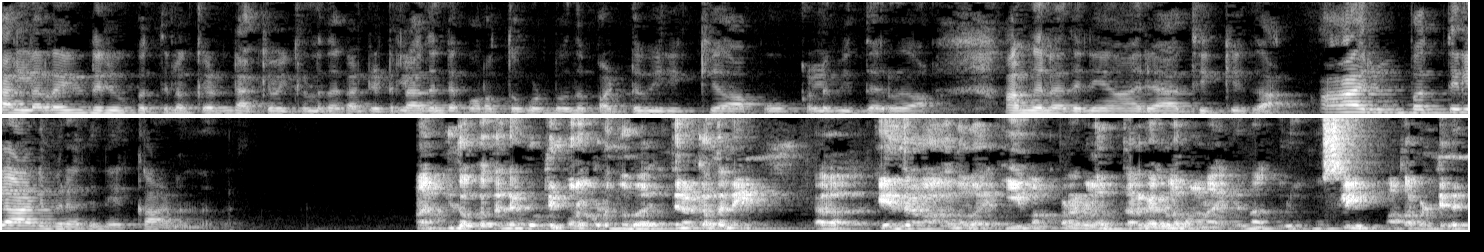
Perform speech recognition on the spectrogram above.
കല്ലറയുടെ രൂപത്തിലൊക്കെ ഉണ്ടാക്കി വെക്കുന്നത് കണ്ടിട്ടില്ല? അതിന്റെ പുറത്ത് കൊണ്ടുവന്ന് പട്ട് വിരിക്കുക പൂക്കൾ വിതറുക അങ്ങനെ അതിനെ ആരാധിക്കുക. ആ രൂപത്തിലാണ് ഇവരതിനെ കാണുന്നത്. ഇതൊക്കെ തന്നെ പൊട്ടിപ്പുറപ്പെടുന്നത് ഇതിനൊക്കെ തന്നെ കേന്ദ്രമാകുന്നത് ഈ മക്കളും തർക്കങ്ങളുമാണ് എന്ന ഒരു മുസ്ലിം മതപണ്ഡിതൻ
